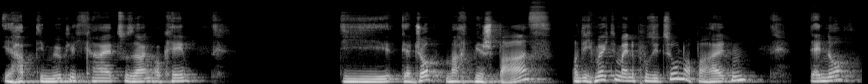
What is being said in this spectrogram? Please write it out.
Ihr habt die Möglichkeit zu sagen, okay, die, der Job macht mir Spaß und ich möchte meine Position noch behalten. Dennoch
